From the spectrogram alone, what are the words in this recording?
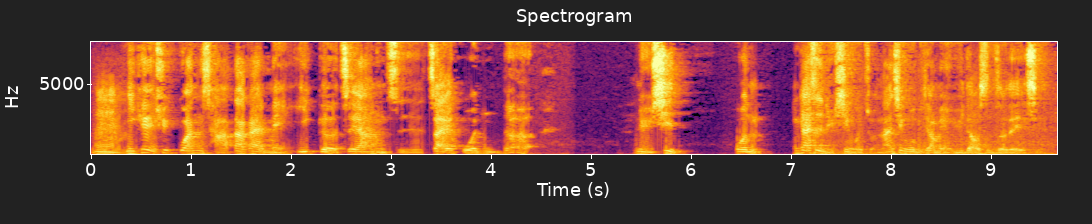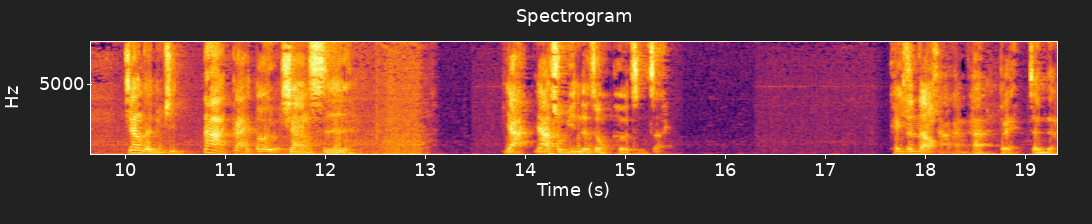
嗯，你可以去观察大概每一个这样子再婚的女性我。应该是女性为主，男性我比较没有遇到是这类型，这样的女性大概都有像是雅雅主音的这种特质在，可以去观察看看，哦、对，真的。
